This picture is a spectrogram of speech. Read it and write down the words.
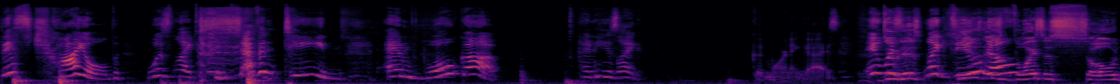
this child was like 17 and woke up and he's like, Good morning, guys. It was Dude, his, like, do you know? his voice is so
